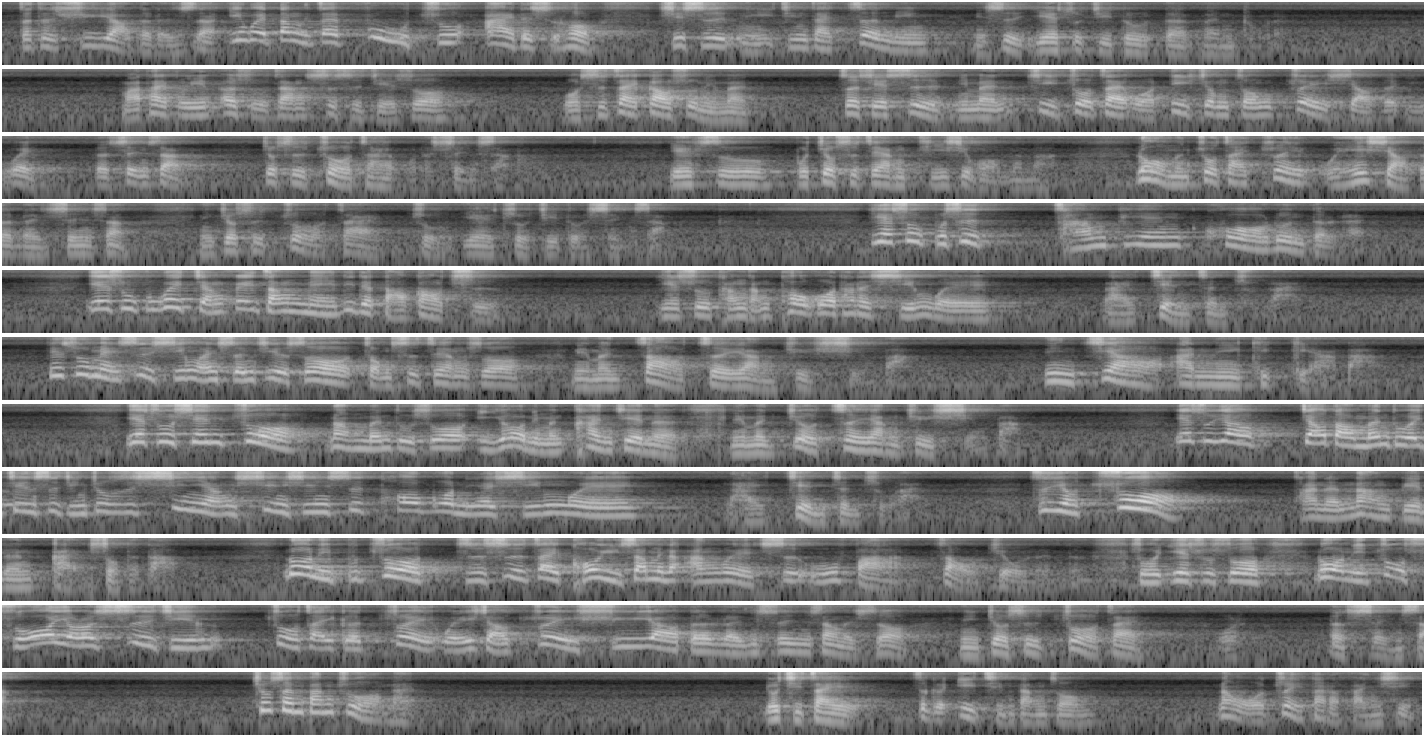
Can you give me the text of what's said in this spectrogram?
在这需要的人身上。因为当你在付出爱的时候，其实你已经在证明你是耶稣基督的门徒了。马太福音二十五章四十节说：“我实在告诉你们。”这些事，你们既坐在我弟兄中最小的一位的身上，就是坐在我的身上。耶稣不就是这样提醒我们吗？若我们坐在最微小的人身上，你就是坐在主耶稣基督身上。耶稣不是长篇阔论的人，耶稣不会讲非常美丽的祷告词，耶稣常常透过他的行为。来见证出来。耶稣每次行完神迹的时候，总是这样说：“你们照这样去行吧。”你叫安妮去行吧。耶稣先做，让门徒说：“以后你们看见了，你们就这样去行吧。”耶稣要教导门徒一件事情，就是信仰信心是透过你的行为来见证出来，只有做，才能让别人感受得到。若你不做，只是在口语上面的安慰，是无法造就人的。所以耶稣说：“若你做所有的事情，坐在一个最微小、最需要的人身上的时候，你就是坐在我的身上。求神帮助我们，尤其在这个疫情当中，让我最大的反省，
